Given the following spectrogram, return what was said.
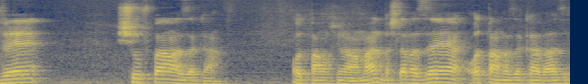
ושוב פעם אזעקה. עוד פעם הולכים למעמד, בשלב הזה עוד פעם אזעקה ואז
